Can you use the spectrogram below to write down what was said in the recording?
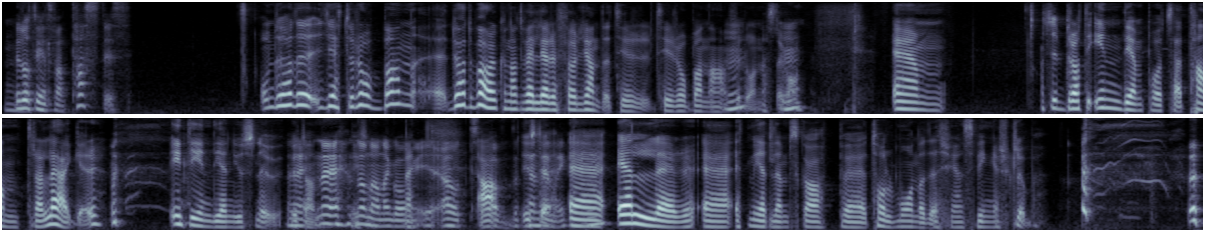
Det Mm. låter helt fantastiskt. Om du hade gett Robban, eh, du hade bara kunnat välja det följande till, till Robban när han Mm, fyller år nästa mm. gång. Ehm, typ dra till Indien på ett så här tantraläger. inte Indien just nu. Nej, utan nej någon liksom- annan gång nej. i out Ja, of the pandemic. Eh, Mm. eller eh, ett medlemskap eh, 12 månader i en swingersklubb.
